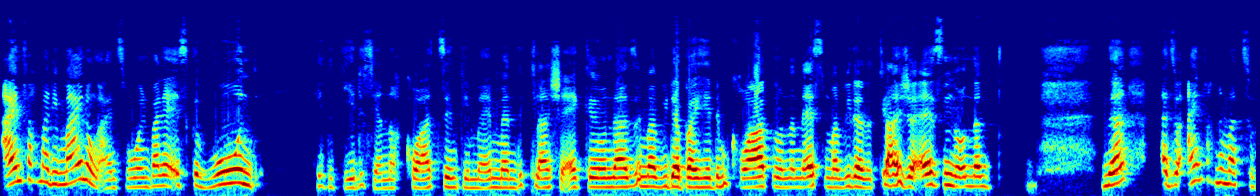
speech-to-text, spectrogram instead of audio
einfach mal die Meinung einzuholen, weil er ist gewohnt, geht es jedes Jahr nach Kroatien, gehen wir immer in die gleiche Ecke und da sind wir wieder bei jedem Kroaten und dann essen wir wieder das gleiche Essen und dann, ne? Also einfach nur mal zu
